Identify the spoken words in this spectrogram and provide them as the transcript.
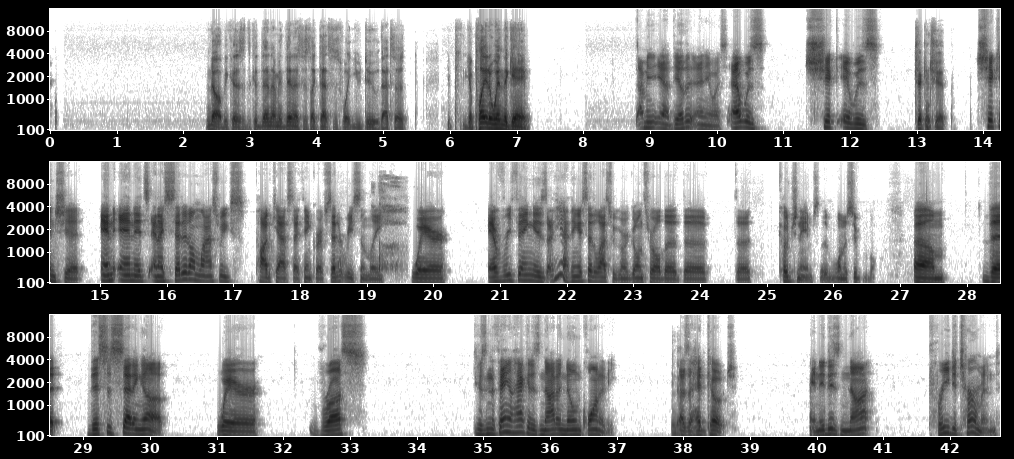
No, because because then I mean then it's just like that's just what you do. That's a you, you play to win the game. I mean, yeah, the other, anyways, that was chick. It was Chicken shit. chicken shit and and it's and i said it on last week's podcast i think or i've said it recently where everything is yeah i think i said it last week when we are going through all the the the coach names that won a super bowl um that this is setting up where russ because nathaniel hackett is not a known quantity No. as a head coach and it is not predetermined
